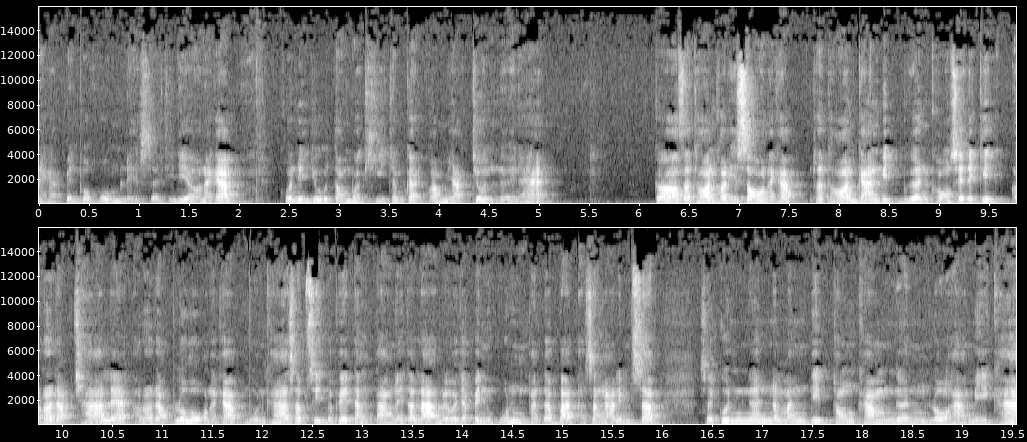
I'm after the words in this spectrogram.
นะครับ เป็นพวกโฮมเลสเลยทีเดียวนะครับ คนที่อยู่ต่ำกว่าขีดจำกัดความยากจนเลยนะฮะก็สะท้อนข้อที่2นะครับ สะท้อนการบิดเบือนของเศรษฐกิจระดับชาติและระดับโลกนะครับ มูลค่าทรัพย์สินประเภทต่างๆ ในตลาดไม่ว่าจะเป็นหุ้นพันธบัตรอสังหาริมทรัพย์ สกุลเงินน้ำมันดิบทองคำเงิน โลหะมีค่า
